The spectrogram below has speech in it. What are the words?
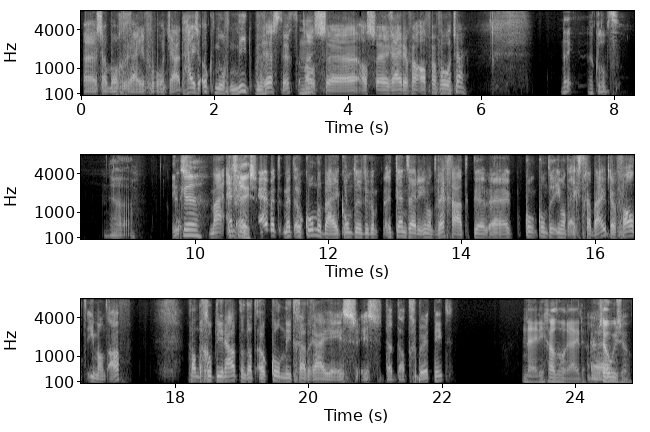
eh, zou mogen rijden volgend jaar. Hij is ook nog niet bevestigd Nee. als, als rijder van Alfa volgend jaar. Nee, dat klopt. Ja. Ik, Dus- eh, Maar en, en, vrees. en met, met Ocon erbij komt er natuurlijk, een, tenzij er iemand weggaat, eh, kom- komt er iemand extra bij. Er valt iemand af van de groep die je nou hebt. Dat Ocon niet gaat rijden, is, is, dat, dat gebeurt niet. nee, die gaat wel rijden. Eh, Sowieso.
